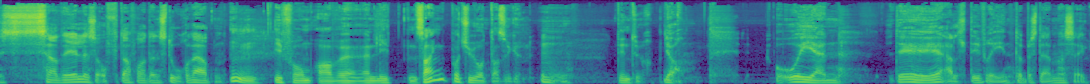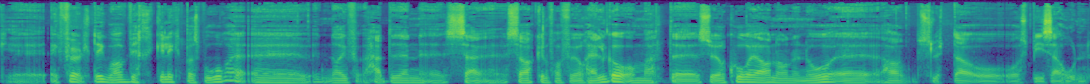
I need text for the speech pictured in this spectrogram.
særdeles ofte fra den store verden. Mm, I form av eh, en liten sang på 28 sekunder. Din tur. Ja. Og igjen, det er alltid vrient å bestemme seg. Eh, Jeg følte jeg var virkelig på sporet eh, når jeg hadde den eh, saken fra før helga om at sørkoreanerne nå har slutta å, å spise hund.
